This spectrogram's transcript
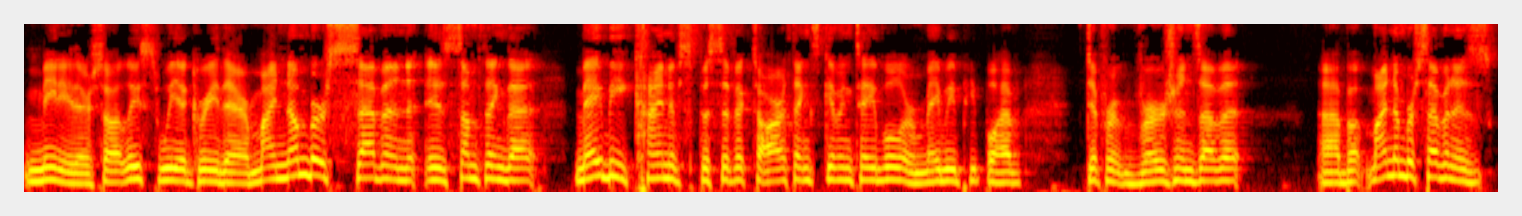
Me neither. So at least we agree there. My number seven is something that may be kind of specific to our Thanksgiving table, or maybe people have different versions of it. Uh, but my number seven is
